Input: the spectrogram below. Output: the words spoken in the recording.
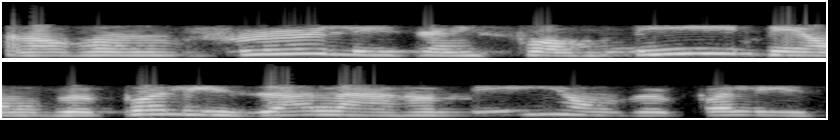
Alors, on veut les informer, mais on veut pas les alarmer, on veut pas les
